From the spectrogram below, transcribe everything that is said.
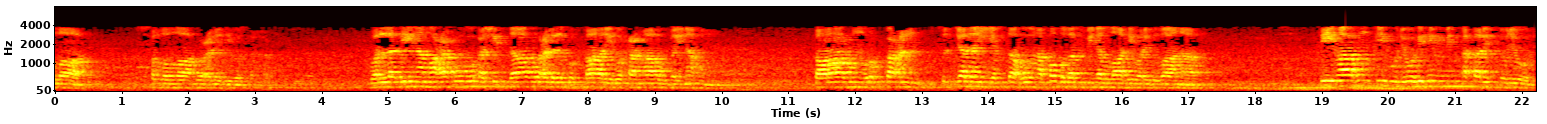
الله صلى الله عليه وسلم. والذين معه أشداء على الكفار رحماء بينهم. تراهم ركعا سجدا يبتغون فضلا من الله ورضوانا. فيما هم في وجوههم من أثر السجود.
